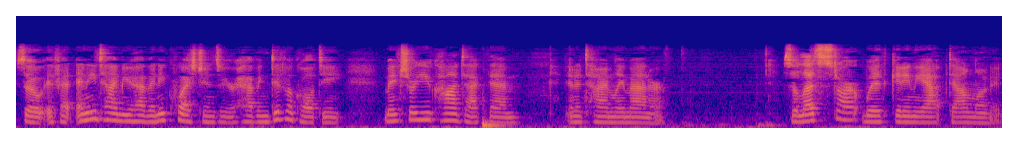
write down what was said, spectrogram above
So if at any time you have any questions or you're having difficulty, make sure you contact them in a timely manner. So let's start with getting the app downloaded.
